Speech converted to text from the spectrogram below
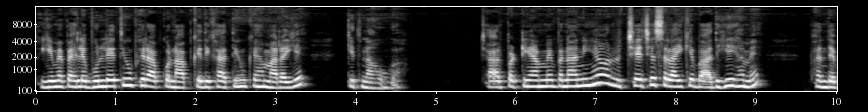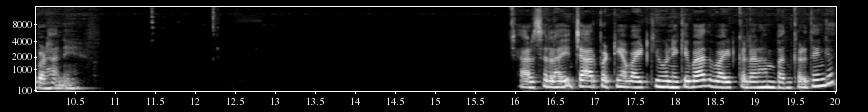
तो ये मैं पहले बुन लेती हूँ, फिर आपको नाप के दिखाती हूँ कि हमारा ये कितना होगा। चार पट्टियाँ हमें बनानी है और छः छः सिलाई के बाद ही हमें फंदे बढ़ाने हैं। चार सिलाई, चार पट्टियाँ वाइट की होने के बाद वाइट कलर हम बंद कर देंगे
